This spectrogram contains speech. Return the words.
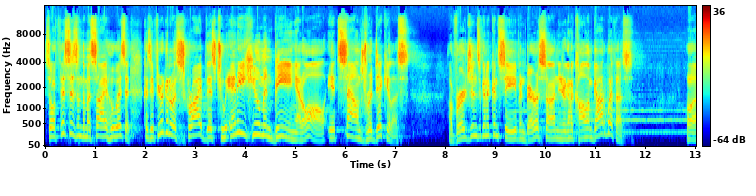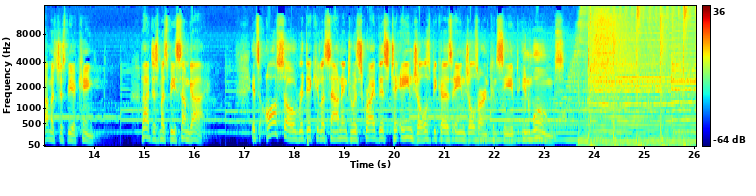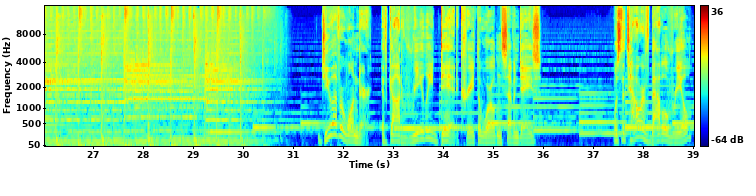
So, if this isn't the Messiah, who is it? Because if you're going to ascribe this to any human being at all, it sounds ridiculous. A virgin's going to conceive and bear a son, and you're going to call him God with us. Well, that must just be a king. That just must be some guy. It's also ridiculous sounding to ascribe this to angels because angels aren't conceived in wombs. Do you ever wonder if God really did create the world in seven days? Was the Tower of Babel real?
